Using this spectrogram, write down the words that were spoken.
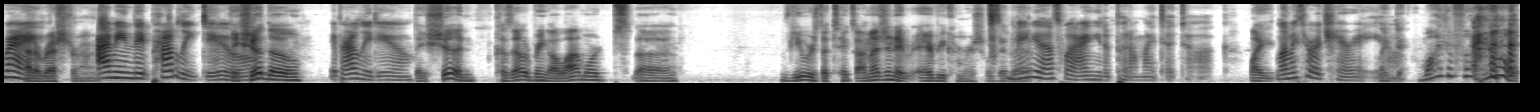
Right. at a restaurant. I mean, they probably do. They should though. They probably do. They should because that would bring a lot more uh, viewers to TikTok. I imagine if every commercial did that. Maybe that's what I need to put on my TikTok. like, Let me throw a chair at you. like, why the fuck no?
